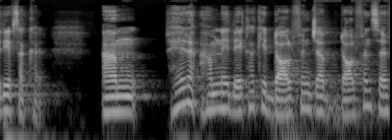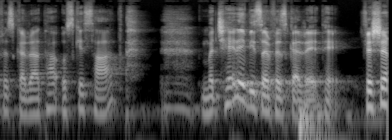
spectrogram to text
city of Sukkur پھر ہم نے دیکھا کہ ڈالفن جب ڈالفن سرفس کر رہا تھا اس کے ساتھ مچھیرے بھی سرفس کر رہے تھے فشر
